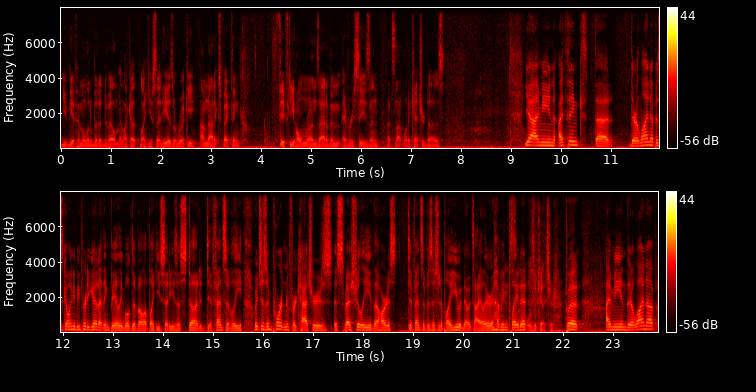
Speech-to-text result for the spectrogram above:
you give him a little bit of development. Like, a, like you said, he is a rookie. I'm not expecting 50 home runs out of him every season. That's not what a catcher does. Yeah, I mean, I think that their lineup is going to be pretty good. I think Bailey will develop, like you said, he's a stud defensively, which is important for catchers, especially the hardest defensive position to play. You would know, Tyler, having Yes, played I it. was a catcher. But I mean, their lineup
